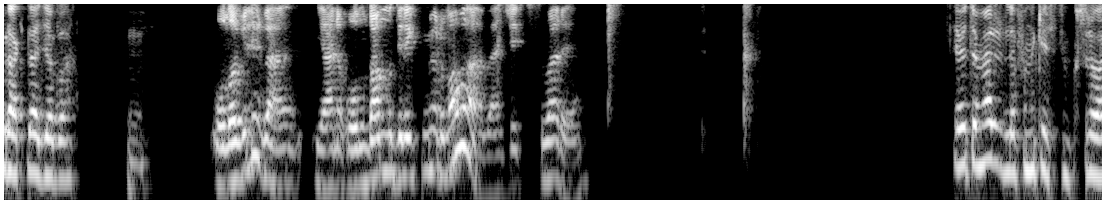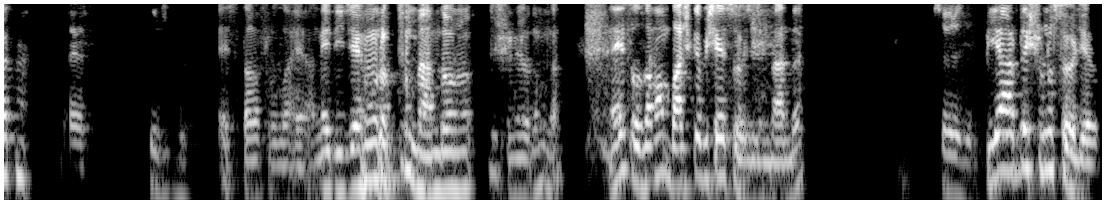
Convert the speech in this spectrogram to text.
bıraktı acaba? Olabilir ben yani ondan mı direkt bilmiyorum ama bence etkisi var ya. Evet Ömer lafını kestim kusura bakma. Estağfurullah ya. Ne diyeceğimi unuttum ben de onu düşünüyordum da. Neyse o zaman başka bir şey söyleyeyim ben de. Söyledim. Bir yerde şunu söylüyor.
